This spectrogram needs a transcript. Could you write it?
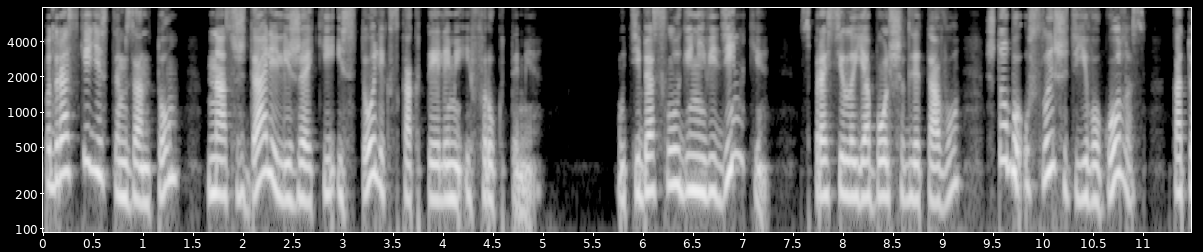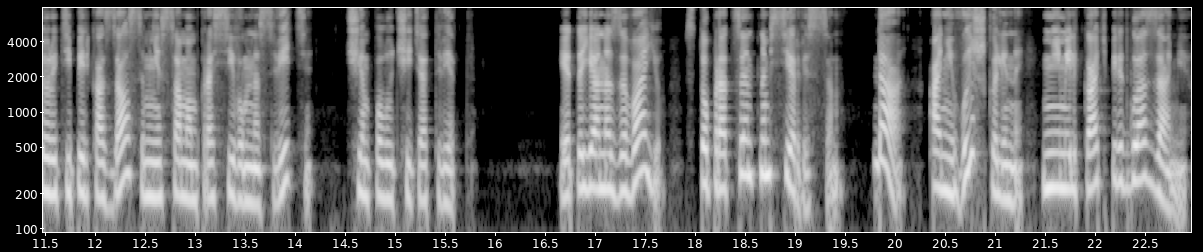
под раскидистым зонтом, нас ждали лежаки и столик с коктейлями и фруктами. «У тебя слуги-невидимки?» – спросила я больше для того, чтобы услышать его голос, который теперь казался мне самым красивым на свете, чем получить ответ. Это я называю стопроцентным сервисом. Да, они вышкалены не мелькать перед глазами.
